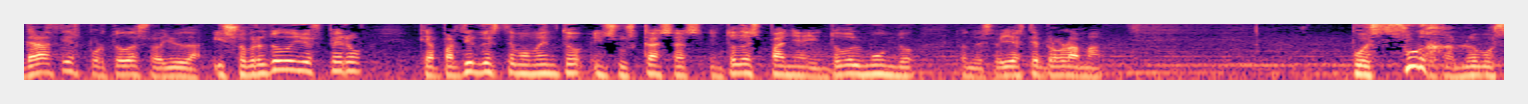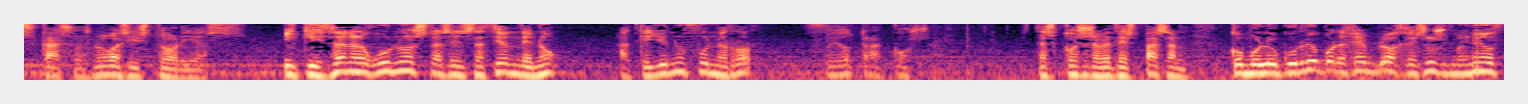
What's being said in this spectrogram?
Gracias por toda su ayuda y sobre todo yo espero que a partir de este momento en sus casas, en toda España y en todo el mundo donde se vea este programa, pues surjan nuevos casos, nuevas historias. Y quizá en algunos la sensación de no, aquello no fue un error, fue otra cosa. Estas cosas a veces pasan, como le ocurrió, por ejemplo, a Jesús Muñoz,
